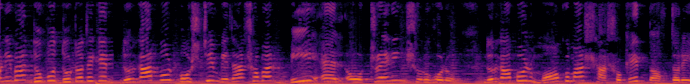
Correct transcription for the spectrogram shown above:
শনিবার দুপুর দুটো থেকে দুর্গাপুর পশ্চিম বিধানসভার বিএলও ট্রেনিং শুরু হলো। দুর্গাপুর মহকুমা শাসকের দফতরে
